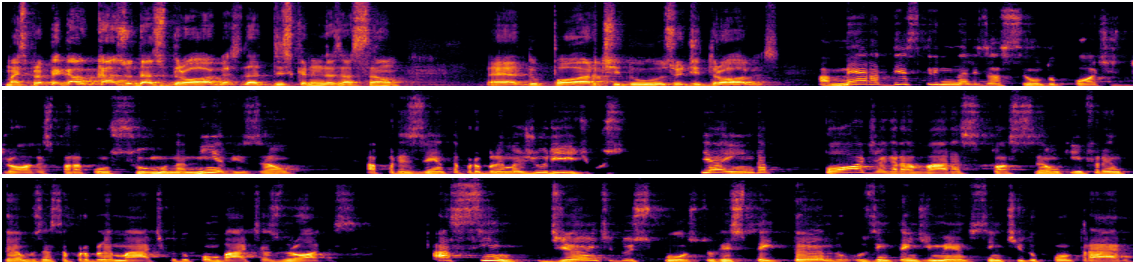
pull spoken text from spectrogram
mas para pegar o caso das drogas, da descriminalização é, do porte e do uso de drogas. A mera descriminalização do porte de drogas para consumo, na minha visão, apresenta problemas jurídicos e ainda pode agravar a situação que enfrentamos nessa problemática do combate às drogas. Assim, diante do exposto, respeitando os entendimentos em sentido contrário,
